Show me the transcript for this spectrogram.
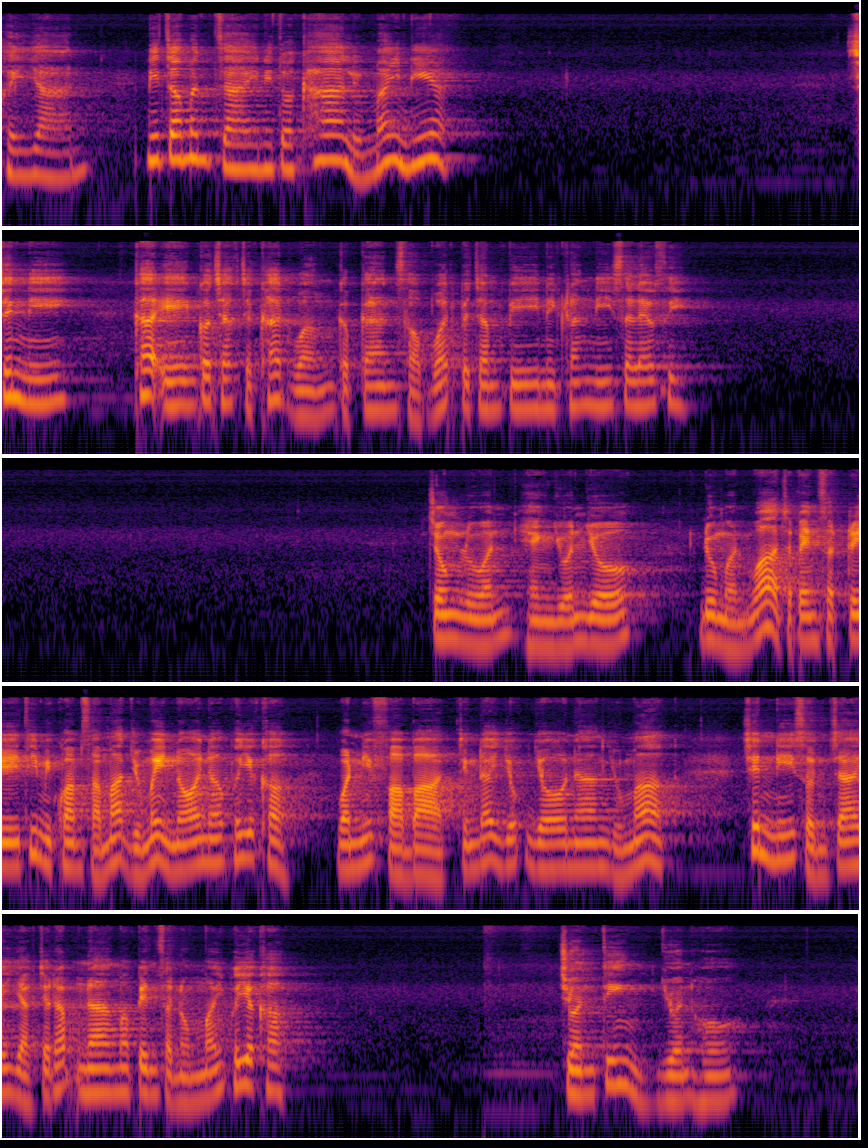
พยาน นี่เจ้ามั่นใจในตัวข้าหรือไม่เนี่ย เช่นนี้ ข้าเองก็ชักจะคาดหวังกับการสอบวัดประจำปีในครั้งนี้ซะแล้วสิ จงหลวนแห่งหยวนโย ดูเหมือนว่าจะเป็นสตรีที่มีความสามารถอยู่ไม่น้อยนะพะยะค่ะ วันนี้ฝ่าบาทจึงได้ยกยอนางอยู่มาก เช่นนี้สนใจอยากจะรับนางมาเป็นสนมไหมพะยะค่ะจวนติ้งหยวนโห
